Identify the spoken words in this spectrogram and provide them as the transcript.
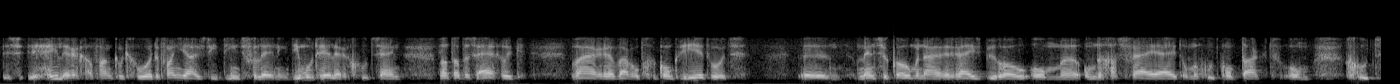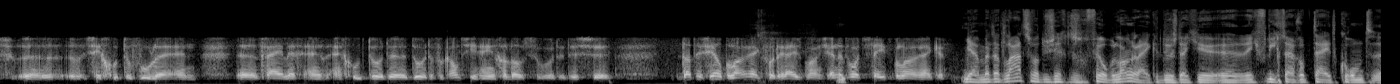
is heel erg afhankelijk geworden van juist die dienstverlening. Die moet heel erg goed zijn, want dat is eigenlijk waar, waarop geconcurreerd wordt. Uh, mensen komen naar een reisbureau om, uh, om de gastvrijheid, om een goed contact, om goed, uh, zich goed te voelen en veilig en, en, goed door de, door de vakantie heen geloosd te worden. Dus dat is heel belangrijk voor de reisbranche. En het wordt steeds belangrijker. Ja, maar dat laatste wat u zegt is nog veel belangrijker. Dus dat je, uh, dat je vliegtuig op tijd komt. Uh,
